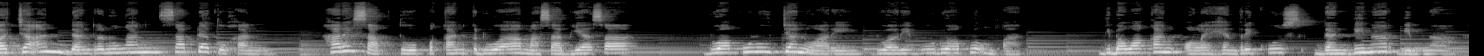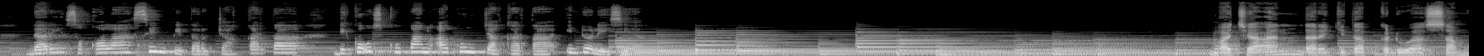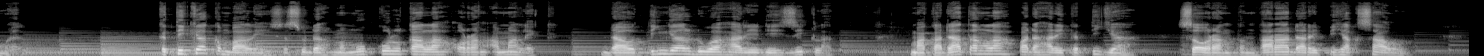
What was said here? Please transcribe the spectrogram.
Bacaan dan Renungan Sabda Tuhan Hari Sabtu Pekan Kedua Masa Biasa 20 Januari 2024 Dibawakan oleh Hendrikus dan Dinar Dimna dari Sekolah Sin Peter Jakarta di Keuskupan Agung Jakarta, Indonesia. Bacaan dari kitab kedua Samuel Ketika kembali sesudah memukul kalah orang Amalek, Daud tinggal dua hari di Ziklat. Maka datanglah pada hari ketiga seorang tentara dari pihak Saul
